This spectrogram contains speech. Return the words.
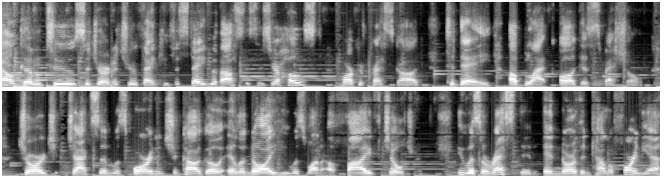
Welcome to Sojourner Truth. Thank you for staying with us. This is your host, Margaret Prescott. Today, a Black August special. George Jackson was born in Chicago, Illinois. He was one of five children. He was arrested in Northern California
